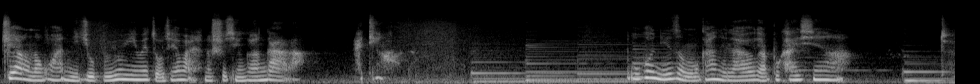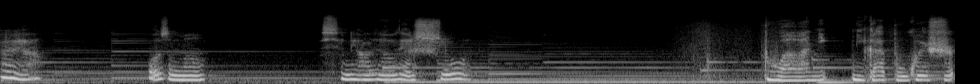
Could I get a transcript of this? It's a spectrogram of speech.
这样的话，你就不用因为昨天晚上的事情尴尬了，还挺好的。不过你怎么看起来有点不开心啊？对呀，我怎么心里好像有点失落呢？婉婉，你你该不会是……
